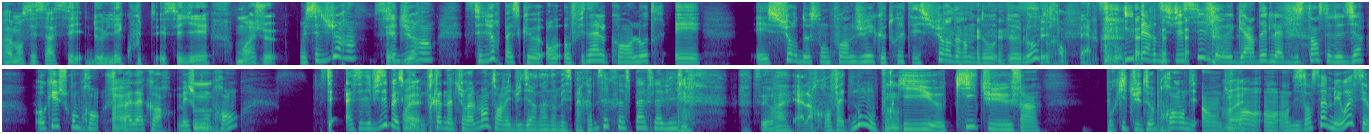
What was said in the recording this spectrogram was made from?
vraiment, c'est ça, c'est de l'écoute. Essayer. Moi, je. Mais c'est dur, hein. C'est dur, dur. hein. C'est dur parce que au, au final, quand l'autre est, est sûr de son point de vue et que toi, t'es sûr d'un- de, de l'autre, C'est hyper difficile de garder de la distance et de dire ok je comprends je suis Ouais. pas d'accord mais je Mm. comprends c'est assez difficile parce que Ouais. très naturellement tu as envie de lui dire non non mais c'est pas comme ça que ça se passe la vie C'est vrai. alors qu'en fait non pour Mm. qui euh, qui tu enfin pour qui tu te prends en, di- en- tu Ouais. vois, en, en disant ça mais ouais c'est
